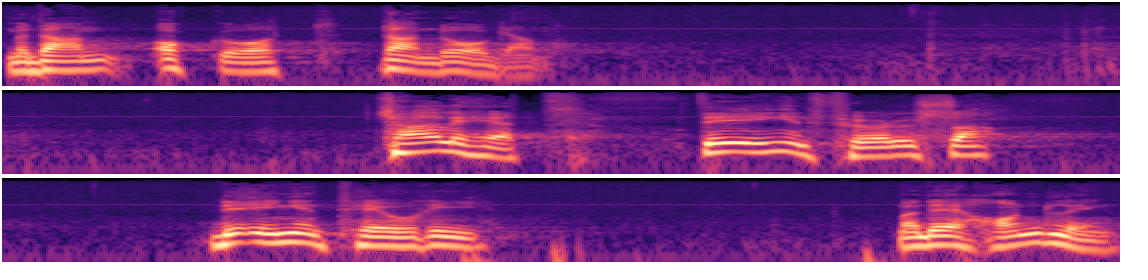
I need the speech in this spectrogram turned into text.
med den akkurat den dagen. Kjærlighet, det er ingen følelse. Det er ingen teori, men det er handling.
